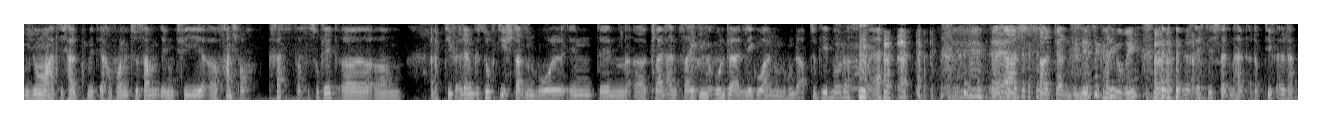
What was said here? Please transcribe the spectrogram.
äh, Juno hat sich halt mit ihrer Freundin zusammen irgendwie, äh, fand ich auch krass, dass es so geht, äh, ähm, Adoptiveltern gesucht. Die standen wohl in den äh, Kleinanzeigen unter Leguan und Hunde abzugeben oder so. Ja. Ja, ja, das ist halt dann die nächste Kategorie. Richtig, standen halt Adoptiveltern.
